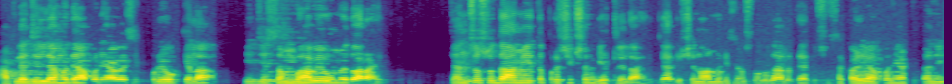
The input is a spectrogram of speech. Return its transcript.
आपल्या जिल्ह्यामध्ये आपण यावेळेस एक प्रयोग केला की जे संभाव्य उमेदवार आहेत त्यांचं सुद्धा आम्ही इथं प्रशिक्षण घेतलेलं आहे. ज्या दिवशी नॉमिनेशन सुरू झालं त्या दिवशी सकाळी आपण या ठिकाणी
